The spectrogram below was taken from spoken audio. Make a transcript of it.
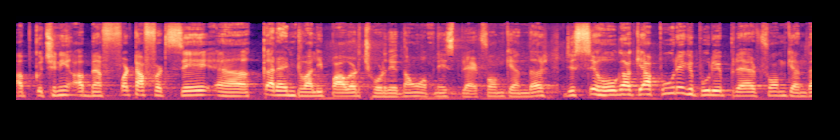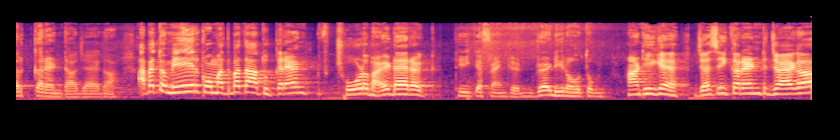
अब कुछ नहीं, अब मैं फटाफट से करंट वाली पावर छोड़ देता हूँ अपने इस प्लेटफॉर्म के अंदर, जिससे होगा क्या पूरे के पूरे प्लेटफॉर्म के अंदर करंट आ जाएगा। अबे तो मेरे को मत बता, तू करंट छोड़ भाई डायरेक्ट ठीक है फ्रैंकलिन रेडी रहो तुम। हाँ ठीक है, जैसे ही करंट जाएगा,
